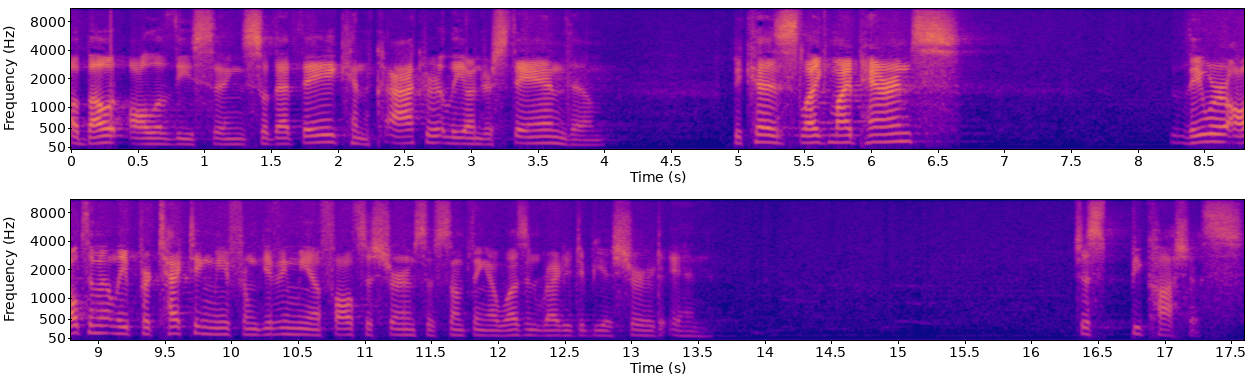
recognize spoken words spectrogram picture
about all of these things so that they can accurately understand them. Because, like my parents, they were ultimately protecting me from giving me a false assurance of something I wasn't ready to be assured in. Just be cautious.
